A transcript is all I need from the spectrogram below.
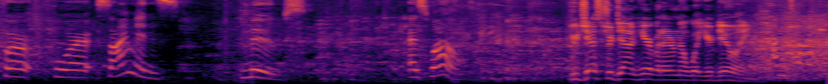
for for Simon's moves as well. You gestured down here, but I don't know what you're doing. I'm talking.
